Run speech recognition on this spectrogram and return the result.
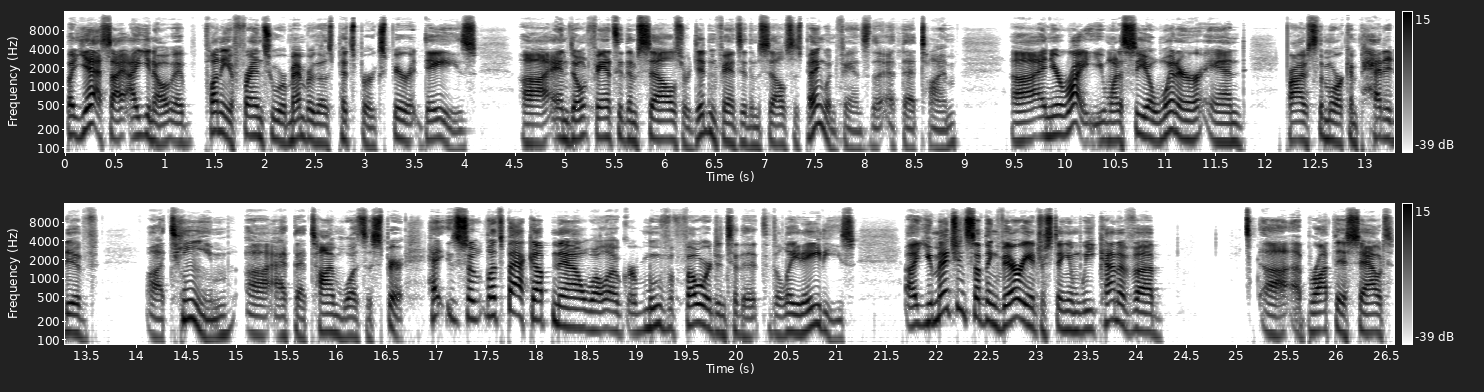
but yes, I, I, you know have plenty of friends who remember those Pittsburgh Spirit days and don't fancy themselves or didn't fancy themselves as Penguin fans at that time. Uh, and you're right. You want to see a winner, and perhaps the more competitive uh, team uh, at that time was the Spirit. Hey, so let's back up now, well, uh, or move forward into the to the late '80s. Uh, you mentioned something very interesting, and we kind of uh, brought this out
